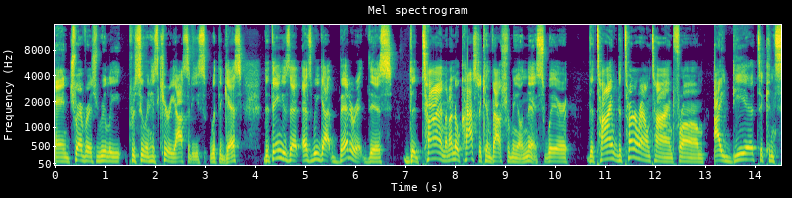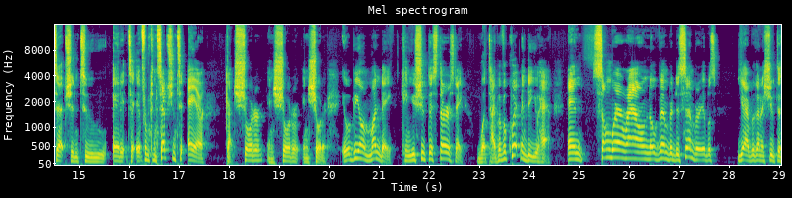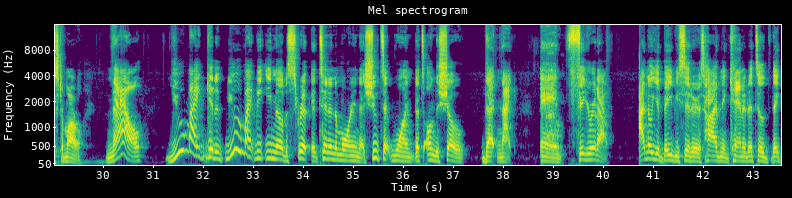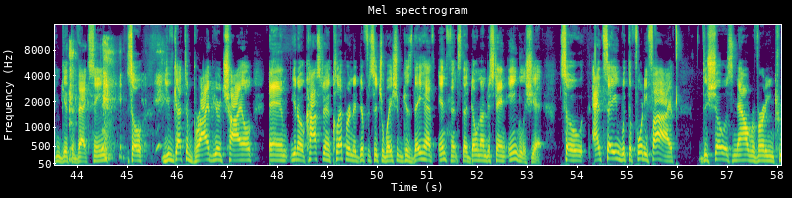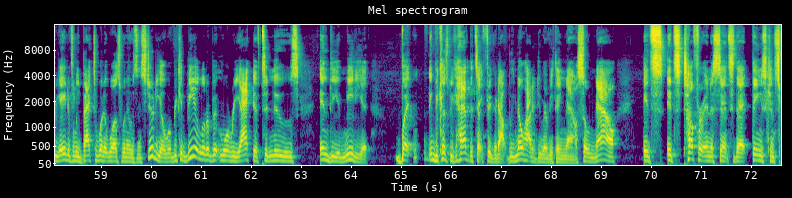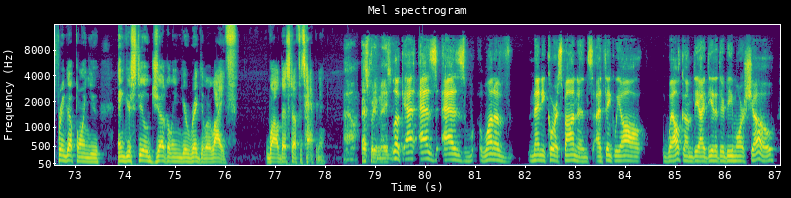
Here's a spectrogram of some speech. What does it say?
and trevor is really pursuing his curiosities with the guests. The thing is that as we got better at this the time and i know kosta can vouch for me on this where the time the turnaround time from idea to conception to edit to from conception to air got shorter and shorter and shorter. It would be on monday. Can you shoot this thursday? What type of equipment do you have? And somewhere around november december it was yeah we're going to shoot this tomorrow. Now you might get a you might be emailed a script at 10 in the morning that shoots at 1 that's on the show that night. And wow. figure it out. I know your babysitter is hiding in Canada till they can get the vaccine. so you've got to bribe your child. And, you know, Kosta and Klepper in a different situation because they have infants that don't understand English yet. So I'd say with the 45, the show is now reverting creatively back to what it was when it was in studio, where we could be a little bit more reactive to news in the immediate. But because we have the tech figured out, we know how to do everything now. So now, it's it's tougher in a sense that things can spring up on you and you're still juggling your regular life while that stuff is happening. Wow, that's pretty amazing. Look, as as one of many correspondents, I think we all welcome the idea that there'd be more show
